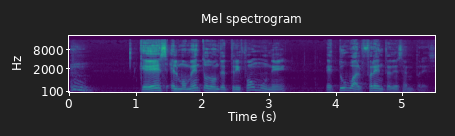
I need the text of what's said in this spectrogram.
que es el momento donde Trifón Muné estuvo al frente de esa empresa.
